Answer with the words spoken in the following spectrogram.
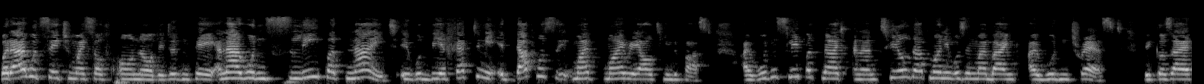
But i would say to myself oh no they didn't pay. And i wouldn't sleep at night. It would be affecting me. It, that was my my reality in the past. I wouldn't sleep at night. And until that money was in my bank i wouldn't rest. Because i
